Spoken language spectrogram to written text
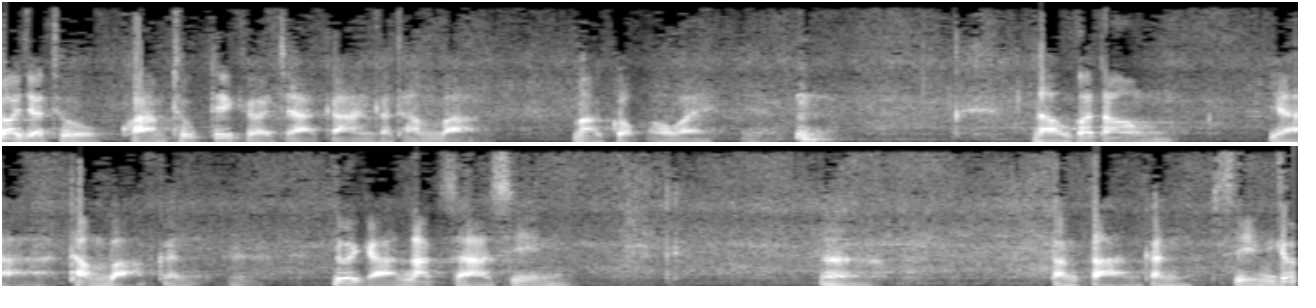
ก็จะถูกความทุกข์ที่เกิดจากการกระทำบาปมากรบเอาไว้ เราก็ต้องอย่าทำบาปกัน ด้วยการรักษาศีลต่างๆกัน ศีลก็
